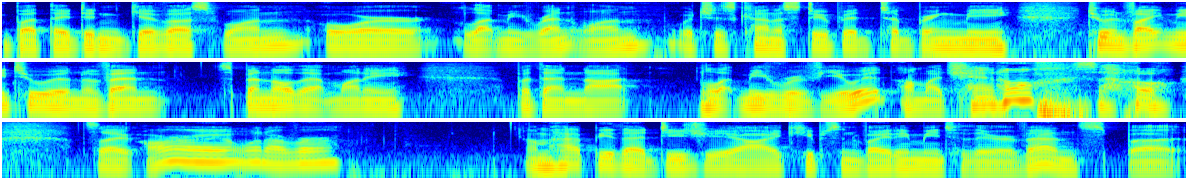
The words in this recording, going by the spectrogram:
but they didn't give us one or let me rent one, which is kind of stupid to bring me to invite me to an event, spend all that money, but then not let me review it on my channel. So it's like, all right, whatever. I'm happy that DJI keeps inviting me to their events, but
